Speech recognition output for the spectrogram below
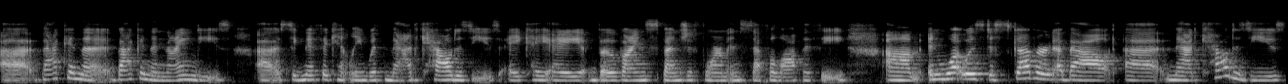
uh, back in the back in the 90s uh, significantly with mad cow disease, aka bovine spongiform encephalopathy. Um, and what was discovered about uh, mad cow disease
